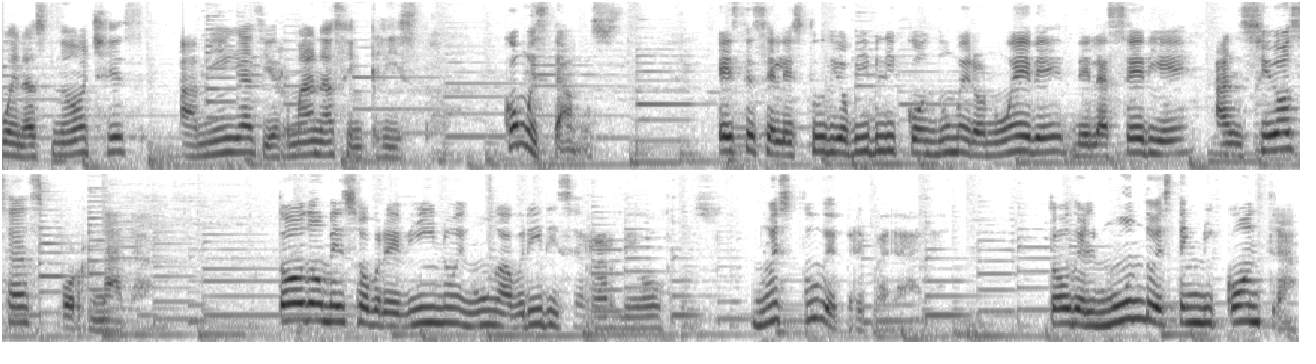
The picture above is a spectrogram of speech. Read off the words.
Buenas noches, amigas y hermanas en Cristo. ¿Cómo estamos? Este es el estudio bíblico número 9 de la serie Ansiosas por nada. Todo me sobrevino en un abrir y cerrar de ojos. No estuve preparada. Todo el mundo está en mi contra.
